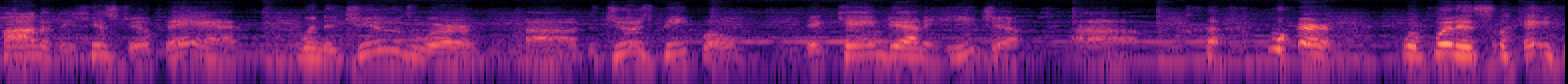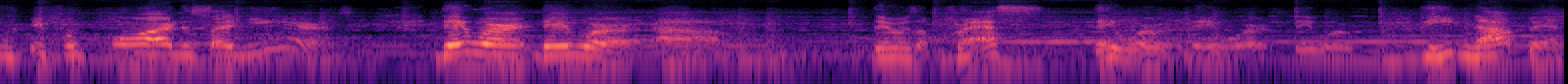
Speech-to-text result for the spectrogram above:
part of the history of man when the Jews were uh, the Jewish people that came down to Egypt uh, were were put in slavery for 400 some years. They were they were um, there was a press. They were they were they were beaten up and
